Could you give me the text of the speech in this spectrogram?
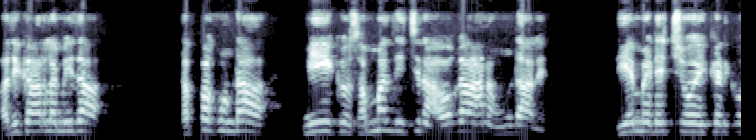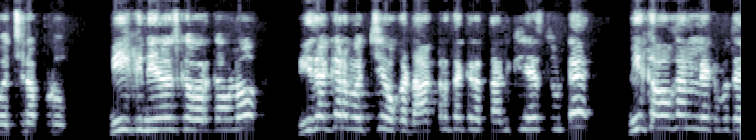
అధికారుల మీద తప్పకుండా మీకు సంబంధించిన అవగాహన ఉండాలి. డిఎంఎడ్హెచ్ఓ ఇక్కడికి వచ్చినప్పుడు మీకు నియోజకవర్గంలో మీ దగ్గర వచ్చి ఒక డాక్టర్ దగ్గర తనిఖీ చేస్తుంటే మీకు అవగాహన లేకపోతే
